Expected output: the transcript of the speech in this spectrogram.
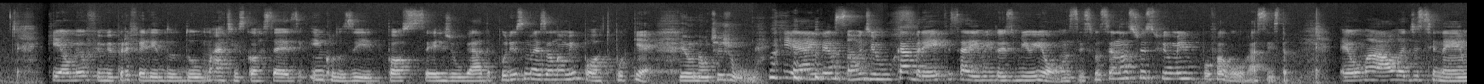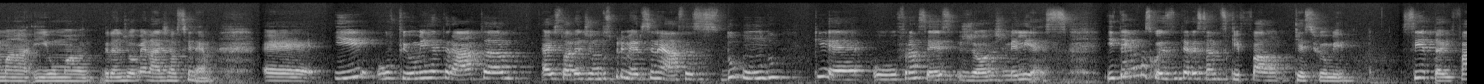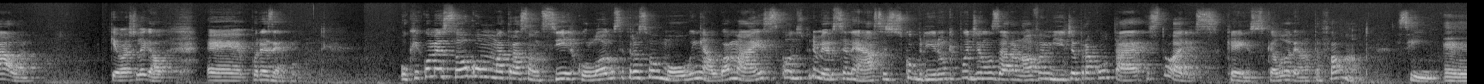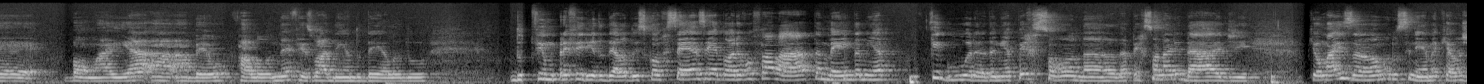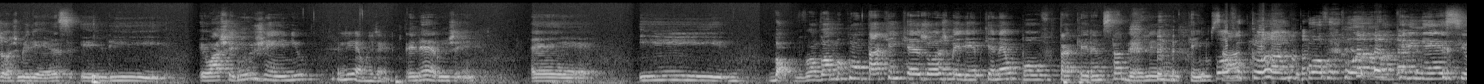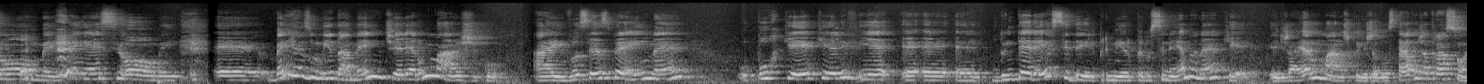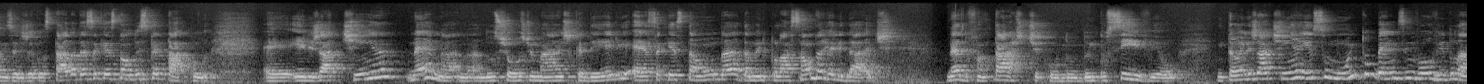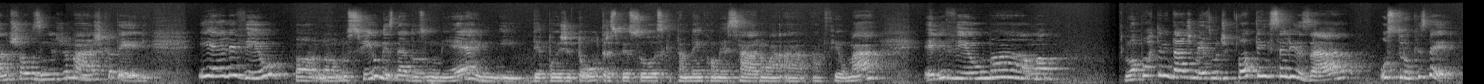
que é o meu filme preferido do Martin Scorsese, inclusive, posso ser julgada por isso, mas eu não me importo, porque é. Eu não te julgo. Que é a invenção de Hugo Cabret, que saiu em 2011. Se você não assistiu esse filme, por favor, assista. É uma aula de cinema e uma grande homenagem ao cinema. É, e o filme retrata a história de um dos primeiros cineastas do mundo, que é o francês Georges Méliès. E tem umas coisas interessantes que falam, que esse filme cita e fala, que eu acho legal. É, por exemplo, o que começou como uma atração de circo logo se transformou em algo a mais quando os primeiros cineastas descobriram que podiam usar a nova mídia para contar histórias, que é isso que a Lorena tá falando. Sim, é. Bom, aí a, a, a Bel falou, né? Fez o adendo dela do, do filme preferido dela, do Scorsese, e agora eu vou falar também da minha figura, da minha persona, da personalidade que eu mais amo no cinema, que é o Jorge Méliès. Ele. Eu acho ele um gênio Ele é um gênio. ele era um gênio. É, e, bom, vamos contar quem que é Jorge Méliès, porque né, o povo tá querendo saber, né? Quem não O povo sabe. clama. O povo clama, quem é esse homem? Quem é esse homem? É, bem resumidamente, ele era um mágico. Aí vocês veem, né? O porquê que ele é, é- é- é do interesse dele primeiro pelo cinema, né? Que ele já era um mágico, ele já gostava de atrações, ele já gostava dessa questão do espetáculo. É, ele já tinha, né, na- na- nos shows de mágica dele, essa questão da, da manipulação da realidade, né? Do fantástico, do, do impossível. Então ele já tinha isso muito bem desenvolvido lá nos showzinhos de mágica dele. E ele viu nos filmes né, dos Lumière, e depois de outras pessoas que também começaram a, a- filmar, ele viu uma, uma, uma oportunidade mesmo de potencializar os truques dele.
